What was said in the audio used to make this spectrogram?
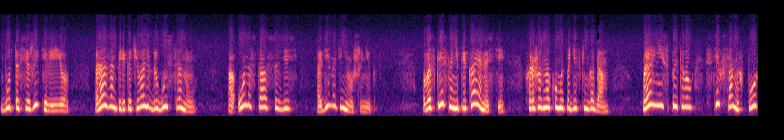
будто все жители ее разом перекочевали в другую страну, а он остался здесь один-одинешенек. Воскресной неприкаянности, хорошо знакомый по детским годам, Пэр испытывал с тех самых пор,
